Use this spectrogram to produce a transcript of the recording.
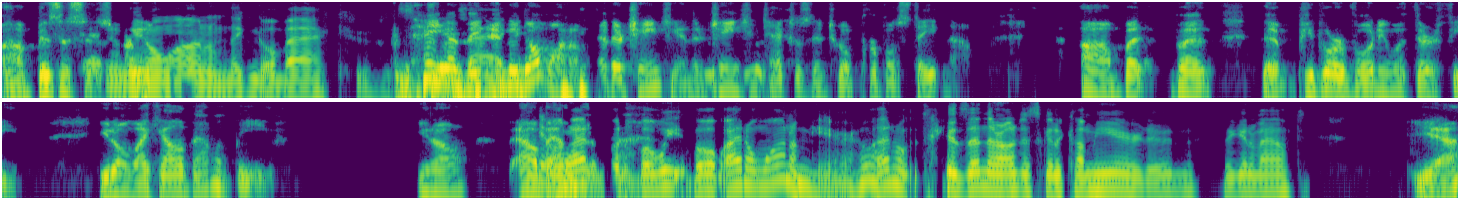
uh, businesses. are we don't want them. They can go back. yeah, they, and they don't want them, and they're changing, and they're changing Texas into a purple state now. Um, but but the people are voting with their feet. You don't like Alabama, leave. You know, Yeah, Alabama. but, but, but we, but I don't want them here. I don't, because then they're all just gonna come here, dude. They get them out. Yeah,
